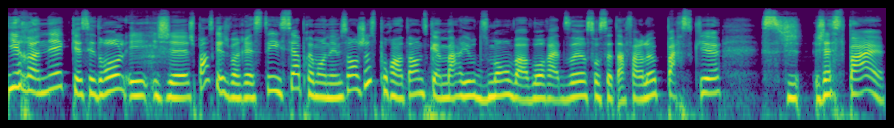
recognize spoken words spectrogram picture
ironique que c'est drôle. Et je, je pense que je vais rester ici après mon émission juste pour entendre ce que Mario Dumont va avoir à dire sur cette affaire-là parce que j'espère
